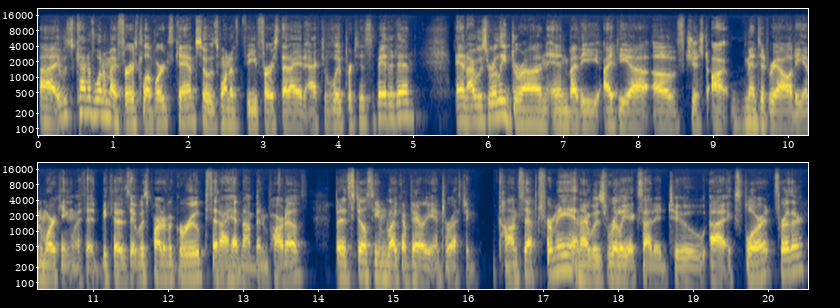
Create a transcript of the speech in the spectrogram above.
Uh, it was kind of one of my first LoveWorks camps, so it was one of the first that I had actively participated in, and I was really drawn in by the idea of just augmented reality and working with it because it was part of a group that I had not been a part of, but it still seemed like a very interesting concept for me, and I was really excited to uh, explore it further.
